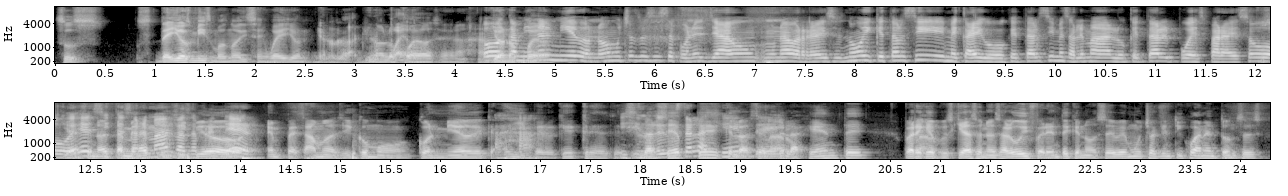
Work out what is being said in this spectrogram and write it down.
sus, de ellos mismos, ¿no? Dicen, güey, yo, yo no lo, yo no, no lo puedo. puedo hacer. ajá. O yo no también puedo. el miedo, ¿no? Muchas veces te pones ya un- una barrera y dices, no, ¿y qué tal si me caigo? ¿Qué tal si me sale mal? ¿O qué tal? Pues para eso Pues, es, no, si te también sale al mal vas a aprender. Empezamos así como con miedo de que, ay, Ajá. pero ¿qué crees? Que Y si si lo no acepte, que lo acepte gente. la gente. Para que pues quieras o no es algo diferente que no se ve mucho aquí en Tijuana, entonces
